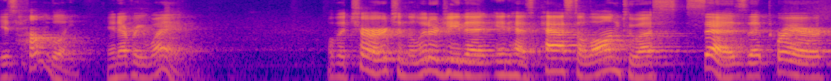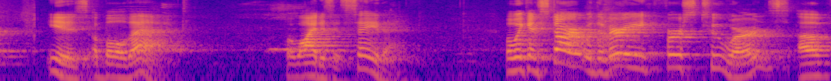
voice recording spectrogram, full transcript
is humbling in every way? Well, the church and the liturgy that it has passed along to us says that prayer is a bold act. But why does it say that? Well, we can start with the very first two words of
